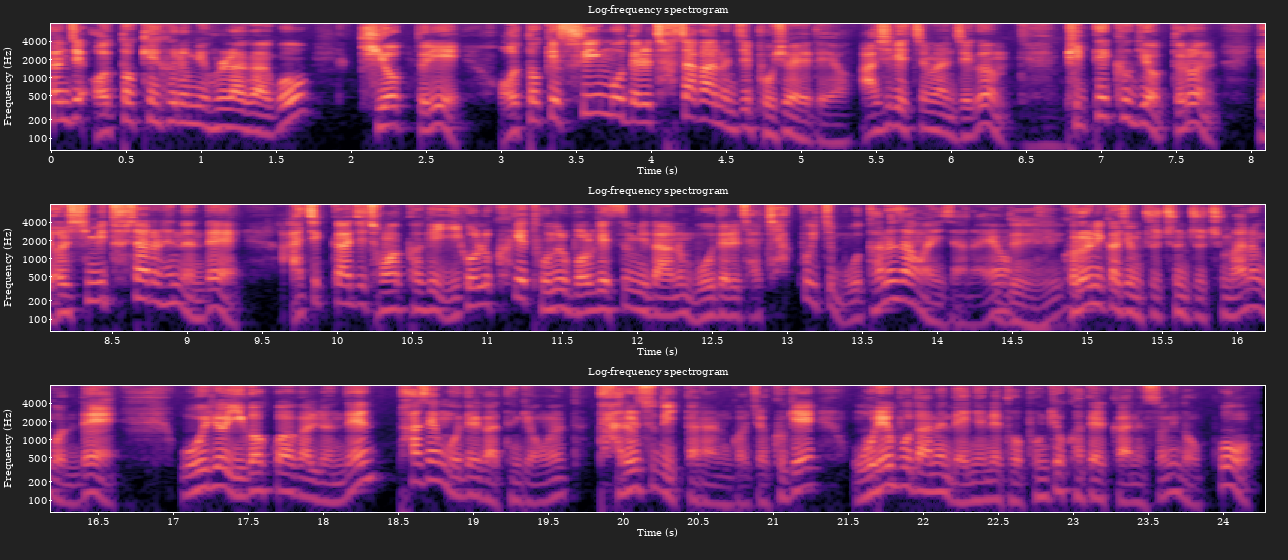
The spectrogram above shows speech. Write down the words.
현재 어떻게 흐름이 흘러가고 기업들이 어떻게 수익 모델을 찾아가는지 보셔야 돼요. 아시겠지만 지금 빅테크 기업들은 열심히 투자를 했는데 아직까지 정확하게 이걸로 크게 돈을 벌겠습니다 하는 모델을 잘 찾고 있지 못하는 상황이잖아요. 네. 그러니까 지금 주춤주춤 하는 건데 오히려 이것과 관련된 파생 모델 같은 경우는 다를 수도 있다라는 거죠. 그게 올해보다는 내년에 더 본격화될 가능성이 높고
